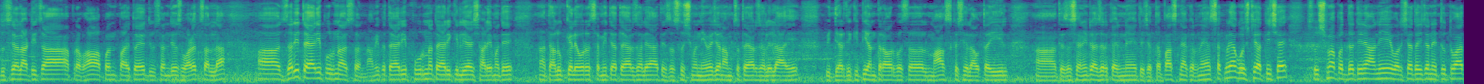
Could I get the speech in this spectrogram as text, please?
दुसऱ्या लाटीचा प्रभाव आपण पाहतो आहे दिवसेंदिवस वाढत चालला. जरी तयारी पूर्ण असन आम्ही तयारी पूर्ण तयारी केली आहे शाळेमध्ये. तालुक तालुक्यावर समित्या तयार झाल्या त्याचं सूक्ष्म नियोजन आमचं तयार झालेलं आहे. विद्यार्थी किती अंतरावर बसल मास्क कसे लावता येईल त्याचं सॅनिटायझर करणे त्याच्या तपासण्या करणे या सगळ्या गोष्टी अतिशय सूक्ष्म पद्धतीने आणि वर्षाताईच्या नेतृत्वात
